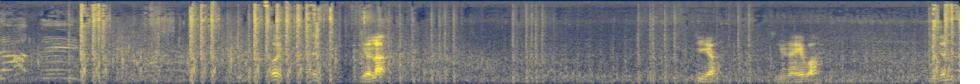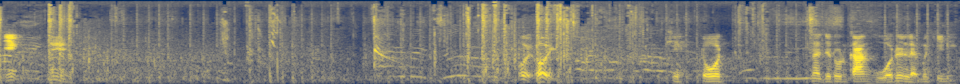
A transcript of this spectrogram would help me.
Southeast! เอ้ย เดี๋ยวละ เดี๋ยว อยู่ไหนวะอยู่ นี่โอ้ยโอ้ยโอเค โดน น่าจะโดนกลางหัวด้วยแหละเมื่อกี้นี้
